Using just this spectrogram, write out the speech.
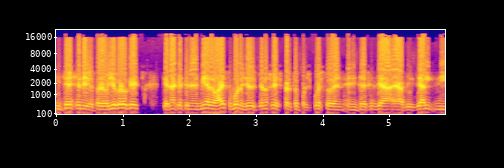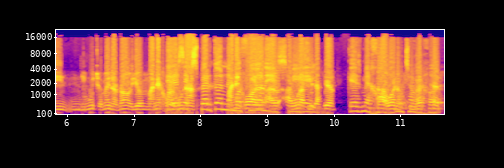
interés en ello. Pero yo creo que, hay que tener miedo a esto bueno yo, yo no soy experto por supuesto en, en inteligencia artificial ni, ni mucho menos no yo manejo Eres alguna experto en manejo alguna Miguel, aplicación que es mejor, Ah, bueno. mucho mejor.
